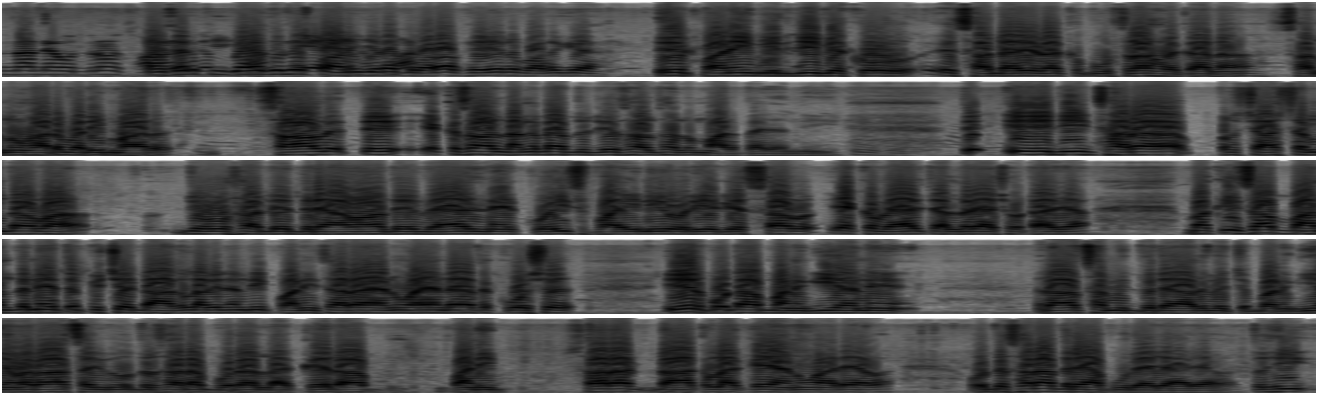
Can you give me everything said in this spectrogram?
ਉਹਨਾਂ ਨੇ ਉਧਰੋਂ ਹਾਂ ਸਰ ਕੀ ਕਹਿੰਦੇ ਨੇ? ਪਾਣੀ ਜਿਹੜਾ ਦੁਬਾਰਾ ਫੇਰ ਵੱਧ ਗਿਆ। ਇਹ ਪਾਣੀ ਵੀਰ ਜੀ ਵੇਖੋ ਇਹ ਸਾਡਾ ਜਿਹੜਾ ਕਪੂਰਥਲਾ ਹਲਕਾ ਨਾ ਸਾਨੂੰ ਹਰ ਵਾਰੀ ਮਾਰ ਸਾਲ ਤੇ ਇੱਕ ਸਾਲ ਲੰਘਦਾ ਦੂਜੇ ਸਾਲ ਸਾਨੂੰ ਮਾਰ ਪੈ ਜਾਂਦੀ। ਤੇ ਇਹ ਜੀ ਸਾਰਾ ਪ੍ਰਸ਼ਾਸਨ ਦਾ ਵਾ ਜੋ ਸਾਡੇ ਦਰਿਆਵਾਂ ਦੇ ਵਹਿਲ ਨੇ ਕੋਈ ਸਫ਼ਾਈ ਨਹੀਂ ਹੋ ਰਹੀ ਹੈਗੇ ਸਭ ਇੱਕ ਵਹਿਲ ਚੱਲ ਰਿਹਾ ਛੋਟਾ ਜਿਹਾ। ਬਾਕੀ ਸਭ ਬੰਦ ਨੇ ਤੇ ਪਿੱਛੇ ਡਾਕ ਲੱਗ ਜਾਂਦੀ ਪਾਣੀ ਸਾਰਾ ਐਨੂੰ ਆ ਜਾਂਦਾ ਤੇ ਕੁਝ 에ਅਰਪੋਰਟਾਂ ਬਣ ਗਈਆਂ ਨੇ। ਰਾਤ ਸਮੇਂ ਦਰਿਆ ਦੇ ਵਿੱਚ ਬਣ ਗਈਆਂ ਵਾ ਰਾਤ ਸਮੇਂ ਉਧਰ ਸਾਰਾ ਬੁਰਾ ਲੱਗ ਕੇ ਰਾਤ ਪਾਣੀ ਸਾਰਾ ਡਾਕ ਲਾ ਕੇ ਐਨੂੰ ਆ ਰਿਹਾ ਵਾ ਉਧਰ ਸਾਰਾ ਦਰਿਆ ਪੂਰਿਆ ਜਾ ਰਿਹਾ ਵਾ। ਤੁਸੀਂ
